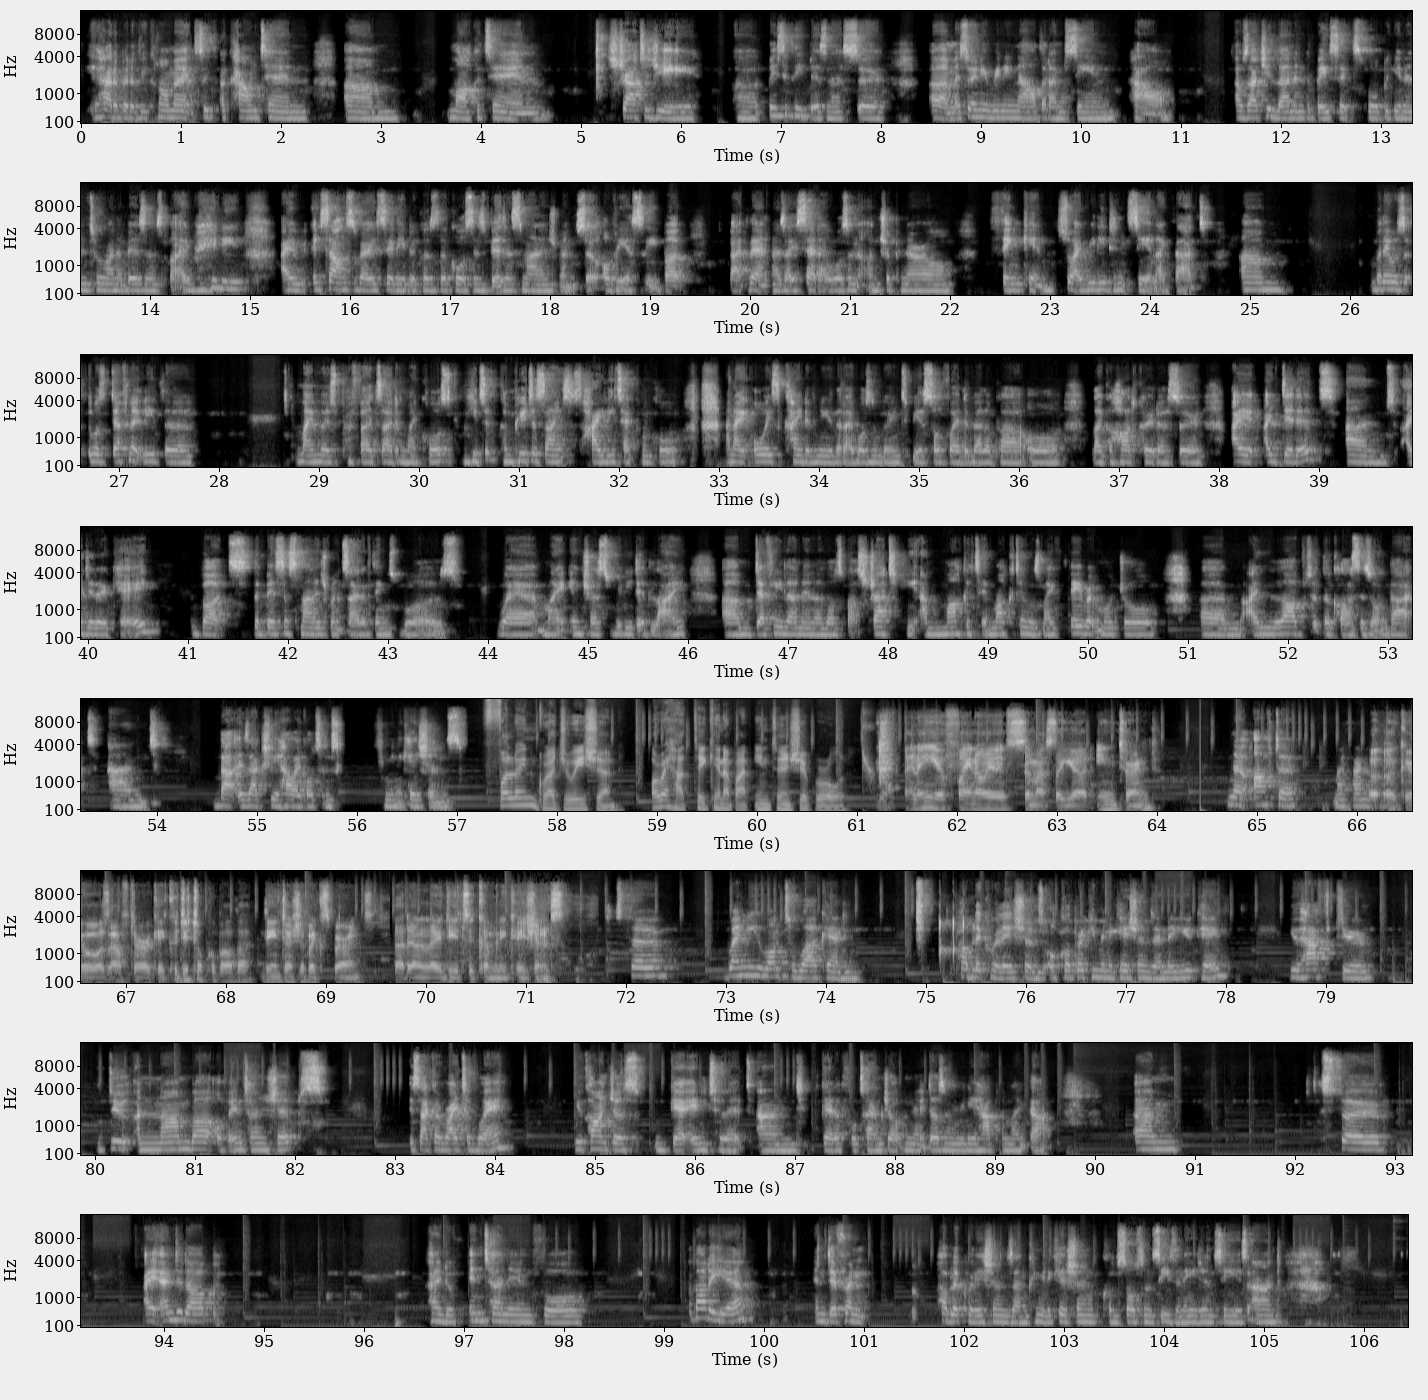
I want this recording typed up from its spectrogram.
it had a bit of economics, accounting, um, marketing, strategy, uh, basically business. So um, it's only really now that I'm seeing how I was actually learning the basics for beginning to run a business, but I really, I it sounds very silly because the course is business management, so obviously, but back then, as I said, I wasn't entrepreneurial thinking, so I really didn't see it like that. Um, but it was it was definitely the my most preferred side of my course. Computer, computer science is highly technical, and I always kind of knew that I wasn't going to be a software developer or like a hard coder. So I, I did it and I did okay, but the business management side of things was where my interest really did lie. Um, definitely learning a lot about strategy and marketing. Marketing was my favorite module. Um, I loved the classes on that, and that is actually how I got into communications. Following graduation, Ore had taken up an internship role. And in your final semester, you had interned. No, after my final. Uh, okay, it was after. Okay, could you talk about that? The internship experience that then led you to communications. So, when you want to work in public relations or corporate communications in the UK, you have to do a number of internships. It's like a right of way you can't just get into it and get a full time job. No, it doesn't really happen like that. Um, so I ended up kind of interning for about a year in different public relations and communication consultancies and agencies. And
